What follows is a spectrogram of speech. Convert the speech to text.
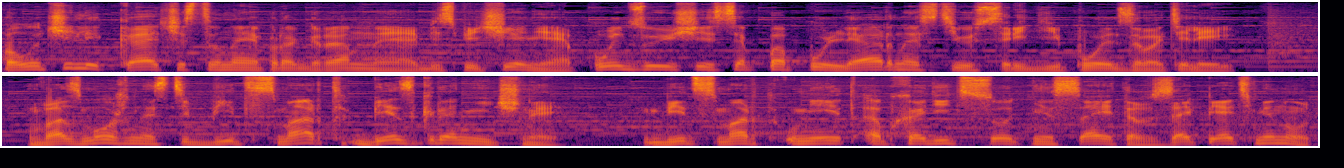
получили качественное программное обеспечение, пользующееся популярностью среди пользователей – Возможности BitSmart безграничны. BitSmart умеет обходить сотни сайтов за 5 минут,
